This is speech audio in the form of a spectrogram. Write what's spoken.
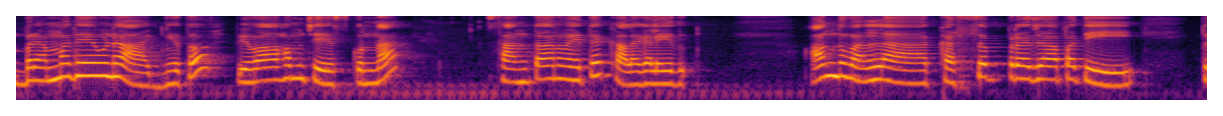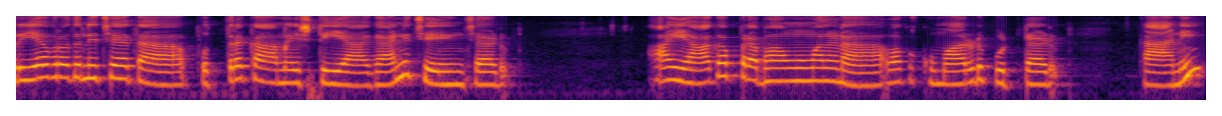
బ్రహ్మదేవుని ఆజ్ఞతో వివాహం చేసుకున్న సంతానం అయితే కలగలేదు. అందువల్ల కశ్యప్ ప్రజాపతి ప్రియవ్రతుని చేత పుత్రకామేష్టి యాగాన్ని చేయించాడు. ఆ యాగ ప్రభావం వలన ఒక కుమారుడు పుట్టాడు. కానీ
